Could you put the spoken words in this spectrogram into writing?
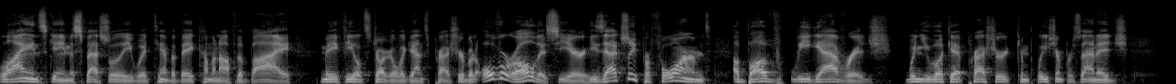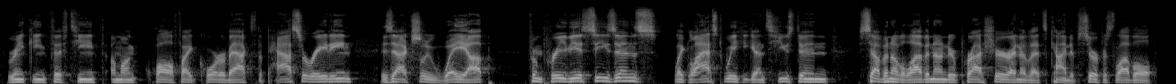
Lions game, especially with Tampa Bay coming off the bye, Mayfield struggled against pressure. But overall this year, he's actually performed above league average when you look at pressured completion percentage, ranking 15th among qualified quarterbacks. The passer rating is actually way up from previous seasons, like last week against Houston, 7 of 11 under pressure. I know that's kind of surface level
